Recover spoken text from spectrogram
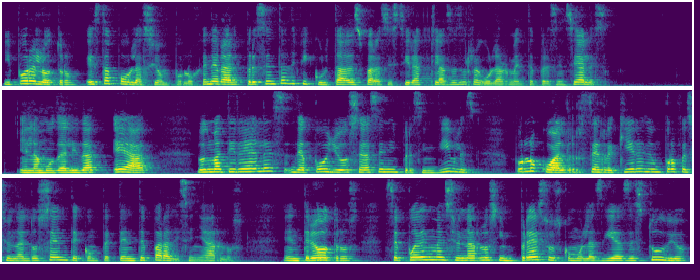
y por el otro, esta población por lo general presenta dificultades para asistir a clases regularmente presenciales. En la modalidad EAD, los materiales de apoyo se hacen imprescindibles, por lo cual se requiere de un profesional docente competente para diseñarlos. Entre otros, se pueden mencionar los impresos como las guías de estudio,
